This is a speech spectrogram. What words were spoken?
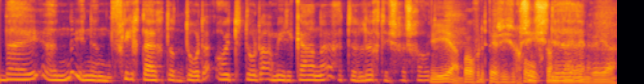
bij een, in een vliegtuig dat door de, ooit door de Amerikanen uit de lucht is geschoten. Ja, boven de Persische Golf kan ik me herinneren, ja.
